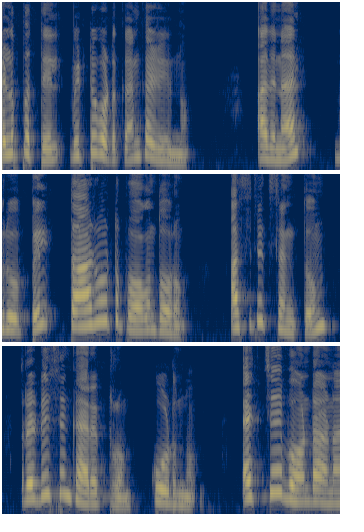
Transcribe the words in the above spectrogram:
എളുപ്പത്തിൽ വിട്ടുകൊടുക്കാൻ കഴിയുന്നു. അതിനാൽ ഗ്രൂപ്പിൽ താഴോട്ട് പോകും തോറും അസിഡിക് സ്ട്രെങ്ത്തും റെഡ്യൂസിങ് ക്യാരക്ടറും കൂടുന്നു. എച്ച് എ ബോണ്ടാണ്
